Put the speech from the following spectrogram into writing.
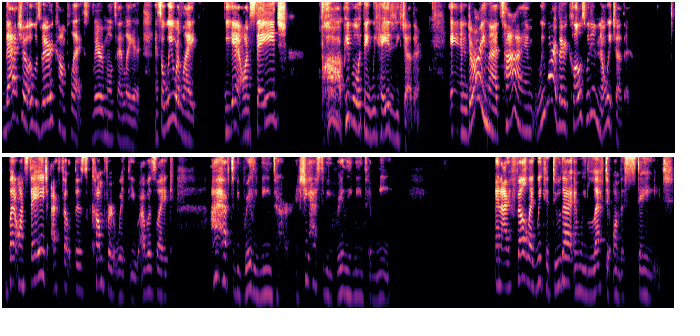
that show it was very complex, very multi-layered, and so we were like, yeah, on stage, people would think we hated each other. And during that time, we weren't very close. We didn't know each other but on stage i felt this comfort with you i was like i have to be really mean to her and she has to be really mean to me and i felt like we could do that and we left it on the stage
